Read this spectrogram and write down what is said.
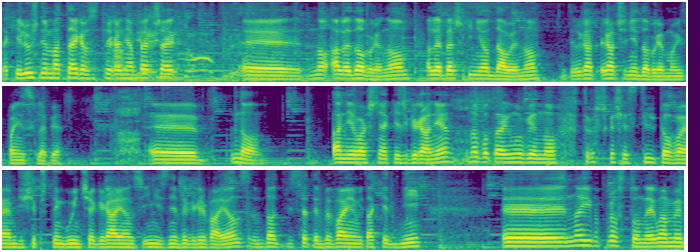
taki luźny materiał z otwierania beczek. E, No ale dobre, no. Ale beczki nie oddały, no. Ra raczej niedobre, moi panie sklepie. E, No. A nie właśnie jakieś granie. No bo tak jak mówię, no troszeczkę się stiltowałem dzisiaj przy tym gwincie grając i nic nie wygrywając. No niestety bywają i takie dni. Yy, no i po prostu, no jak mamy,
